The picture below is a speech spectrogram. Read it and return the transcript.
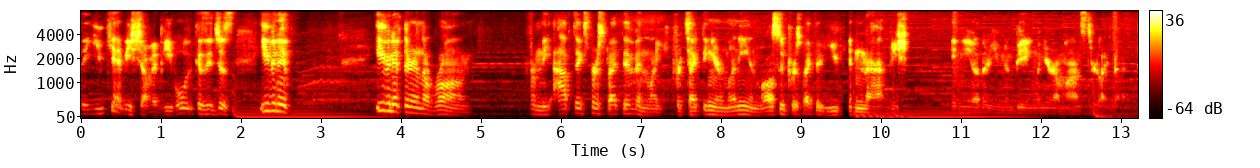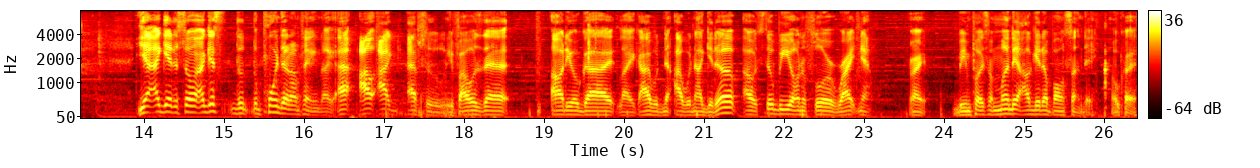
that you can't be shoving people because it just even if even if they're in the wrong from the optics perspective and like protecting your money and lawsuit perspective, you cannot be any other human being when you're a monster like that. Yeah, I get it. So I guess the the point that I'm saying, like, I, I, I absolutely, if I was that audio guy, like, I would, I would not get up. I would still be on the floor right now, right? Being pushed on Monday, I'll get up on Sunday. Okay,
